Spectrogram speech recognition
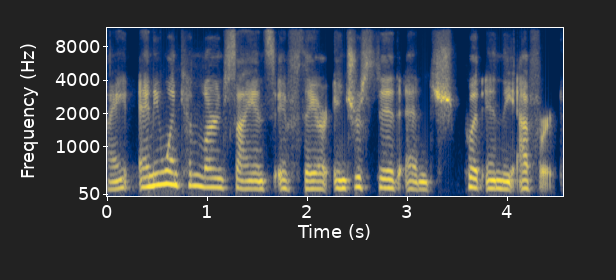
right? Anyone can learn science if they are interested and put in the effort.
